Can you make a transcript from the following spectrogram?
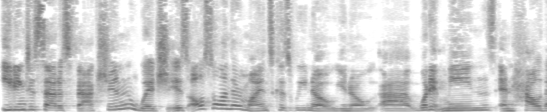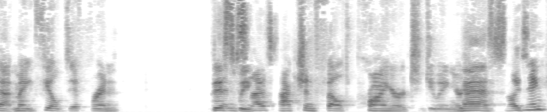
eating to satisfaction, which is also on their minds because we know, you know, uh, what it means and how that might feel different this week. Satisfaction felt prior to doing your yes. exercising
